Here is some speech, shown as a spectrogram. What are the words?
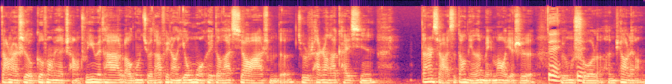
当然是有各方面的长处，因为她老公觉得她非常幽默，可以逗她笑啊什么的，就是他让她开心。当然，小 S 当年的美貌也是不用说了，很漂亮。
